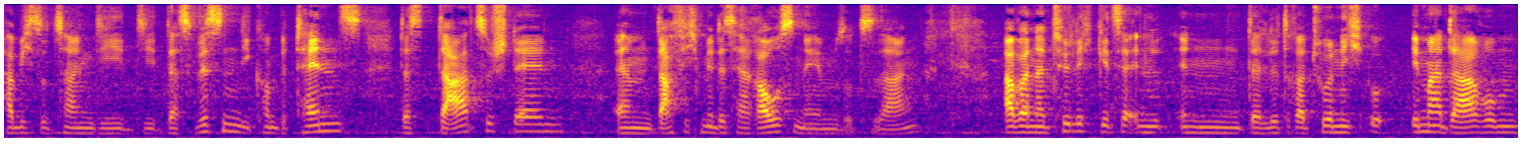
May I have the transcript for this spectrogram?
habe ich sozusagen die, die, das Wissen, die Kompetenz, das darzustellen? Ähm, darf ich mir das herausnehmen sozusagen? Aber natürlich geht es ja in, in der Literatur nicht immer darum,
